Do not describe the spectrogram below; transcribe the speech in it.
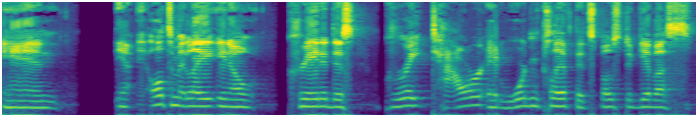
and you know, ultimately, you know, created this great tower at Wardenclyffe that's supposed to give us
